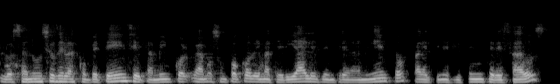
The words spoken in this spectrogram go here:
los, anuncios de la competencia y también colgamos un poco de materiales de entrenamiento para quienes estén interesados.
